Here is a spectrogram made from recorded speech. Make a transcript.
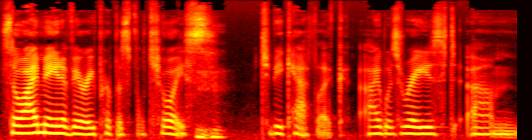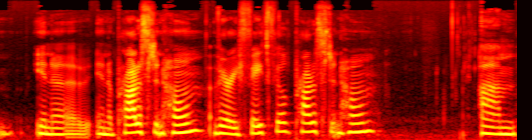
so I made a very purposeful choice to be Catholic. I was raised um, in a in a Protestant home, a very faith-filled Protestant home, um,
